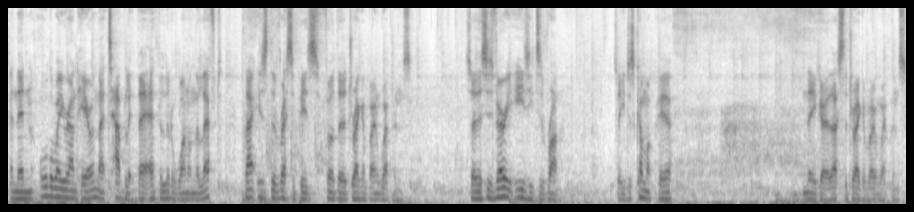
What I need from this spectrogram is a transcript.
And then all the way around here on that tablet there, the little one on the left, that is the recipes for the Dragonbone weapons. So this is very easy to run. So you just come up here. And there you go, that's the Dragonbone weapons.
